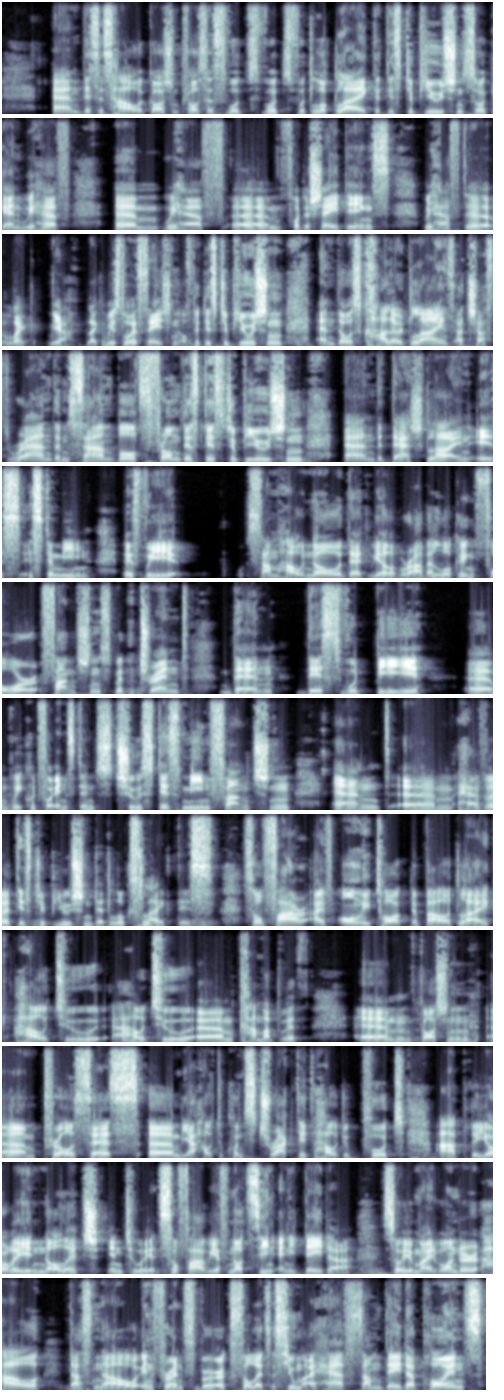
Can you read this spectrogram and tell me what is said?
and this is how a Gaussian process would, would, would look like, the distribution. So again, we have um, we have um, for the shadings, we have the like yeah like a visualization of the distribution, and those colored lines are just random samples from this distribution, and the dashed line is is the mean. If we somehow know that we are rather looking for functions with a trend, then this would be um, we could, for instance, choose this mean function and um, have a distribution that looks like this. So far, I've only talked about like how to how to um, come up with um, Gaussian um, process, um, yeah, how to construct it, how to put a priori knowledge into it. So far, we have not seen any data. So you might wonder, how does now inference work? So let's assume I have some data points.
